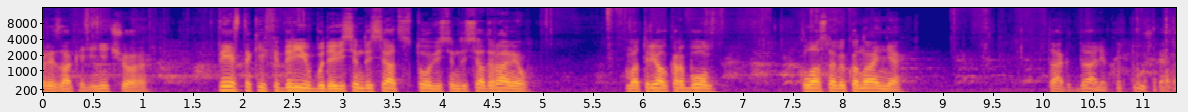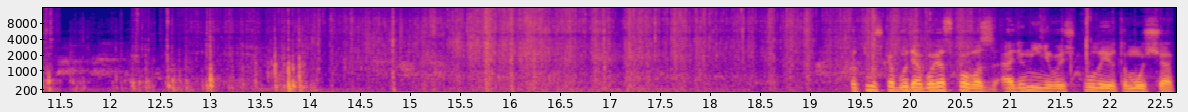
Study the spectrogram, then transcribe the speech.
при закиді, нічого. Тест таких фідерів буде 80-180 грамів. Матеріал карбон. Класне виконання. Так, далі, катушка. Катушка буде обов'язково з алюмінієвою шпулею, тому що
